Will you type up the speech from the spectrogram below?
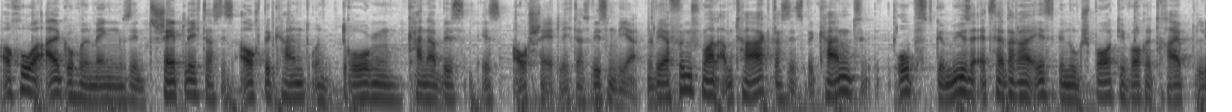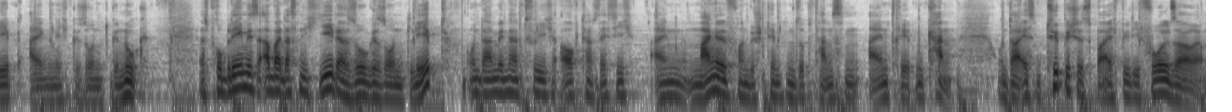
Auch hohe Alkoholmengen sind schädlich, das ist auch bekannt und Drogen, Cannabis ist auch schädlich, das wissen wir. Wer fünfmal am Tag, das ist bekannt, Obst, Gemüse etc. isst, genug Sport die Woche treibt, lebt eigentlich gesund genug. Das Problem ist aber, dass nicht jeder so gesund lebt und damit natürlich auch tatsächlich ein Mangel von bestimmten Substanzen eintreten kann. Und da ist ein typisches Beispiel die Folsäure.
